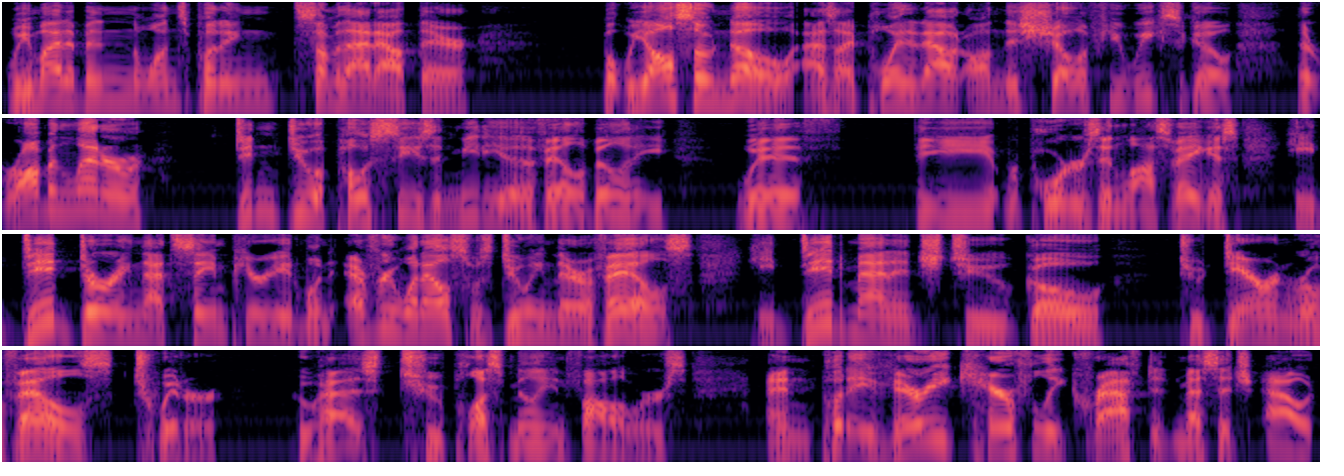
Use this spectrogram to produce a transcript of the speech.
We might have been the ones putting some of that out there. But we also know, as I pointed out on this show a few weeks ago, that Robin Lehner didn't do a postseason media availability with the reporters in Las Vegas. He did during that same period when everyone else was doing their avails. He did manage to go to Darren Rovell's Twitter, who has two plus million followers, and put a very carefully crafted message out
